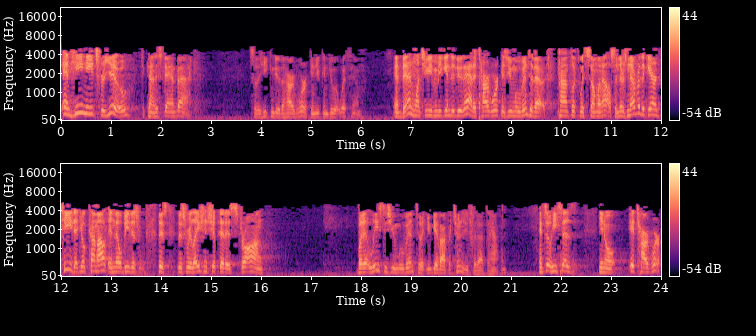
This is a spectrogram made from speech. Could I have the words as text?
and he needs for you to kind of stand back so that he can do the hard work and you can do it with him. And then once you even begin to do that, it's hard work as you move into that conflict with someone else. And there's never the guarantee that you'll come out and there'll be this, this, this relationship that is strong but at least as you move into it, you give opportunity for that to happen. And so he says, you know, it's hard work.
